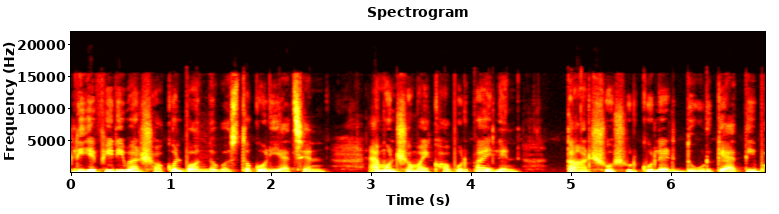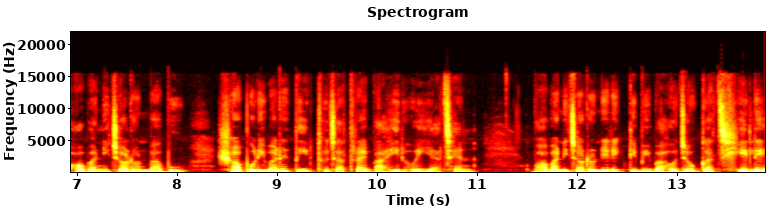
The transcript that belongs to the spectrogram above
গৃহে ফিরিবার সকল বন্দোবস্ত করিয়াছেন। এমন সময় খবর পাইলেন, তাঁর শ্বশুরকুলের দূর জ্ঞাতি ভবানীচরণবাবু সপরিবারে তীর্থযাত্রায় বাহির হইয়াছেন। ভবানীচরণের একটি বিবাহযোগ্যা ছেলে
